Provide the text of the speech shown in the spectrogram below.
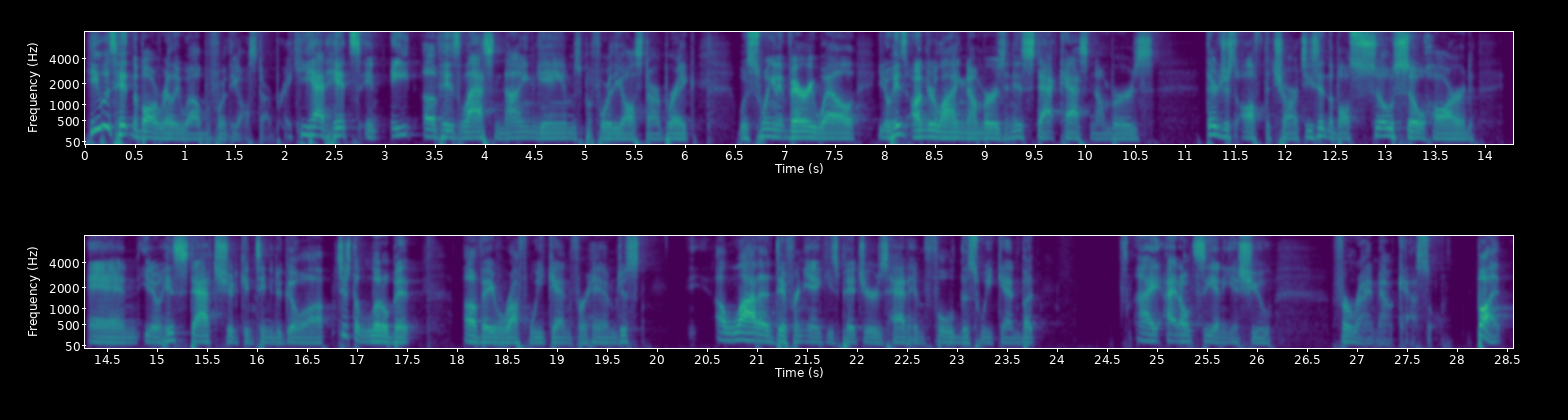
He was hitting the ball really well before the All Star break. He had hits in eight of his last nine games before the All Star break was swinging it very well. You know, his underlying numbers and his StatCast numbers, they're just off the charts. He's hitting the ball so, so hard. And, you know, his stats should continue to go up. Just a little bit of a rough weekend for him. Just a lot of different Yankees pitchers had him fooled this weekend, but I, I don't see any issue for Ryan Mountcastle. But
